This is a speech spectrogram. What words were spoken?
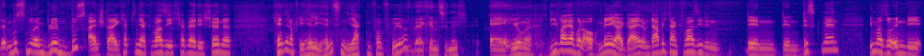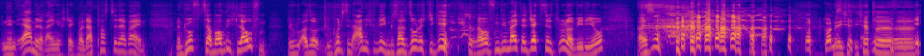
da musst du nur im blöden Bus einsteigen. Ich hab den ja quasi, ich habe ja die schöne, kennt ihr noch die Helly Hansen Jacken von früher? Wer kennt sie nicht? Ey, Junge, die waren ja wohl auch mega geil. Und da habe ich dann quasi den, den, den Discman immer so in, die, in den Ärmel reingesteckt, weil da passte der rein. Und dann durfte es aber auch nicht laufen. Du, also, du konntest den Arm nicht bewegen, bist halt so durch die Gegend gelaufen, wie Michael Jackson im Thriller-Video. Weißt du? Nee, ich, ich hatte, äh,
